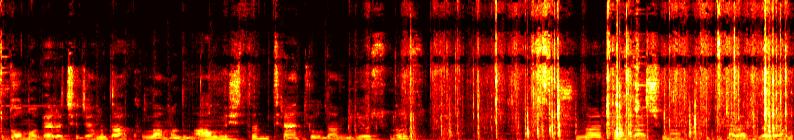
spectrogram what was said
Şu dolma biber açacağımı daha kullanmadım. Almıştım. Trendyol'dan biliyorsunuz. Şunlar hamur açma taraflarım.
